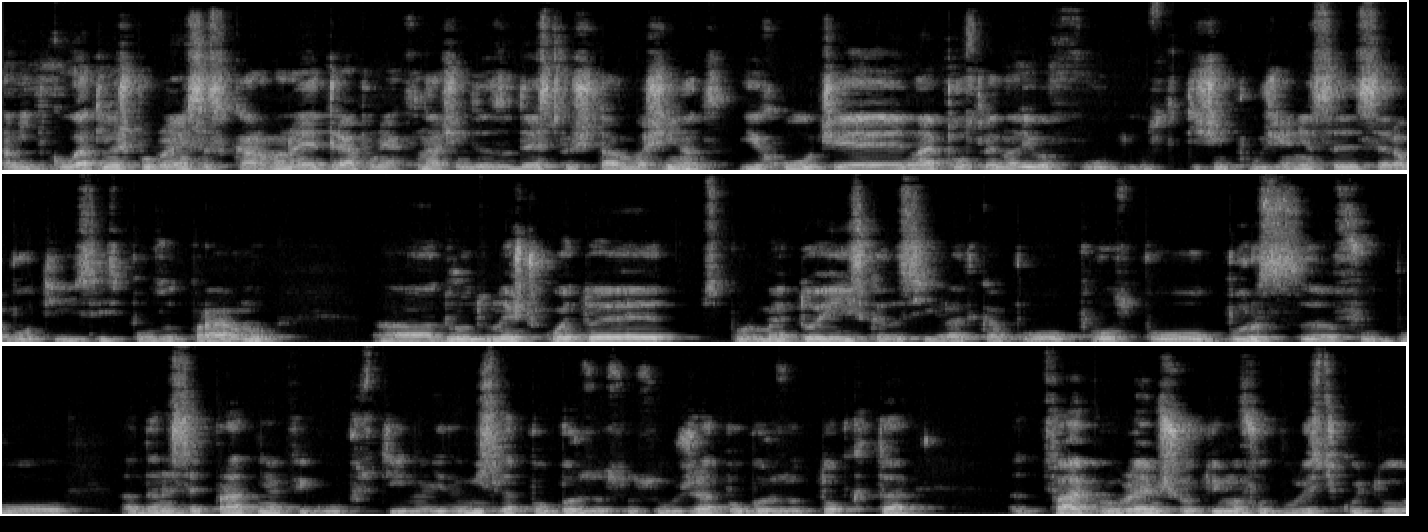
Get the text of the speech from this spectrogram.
Ами, когато имаш проблеми с вкарване, трябва по някакъв начин да задействаш там машината. И е хубаво, че най-после нали, в статични положения се, се работи и се използват правилно. А, другото нещо, което е, според мен, той иска да си играе така по-прост, по-бърз футбол, да не се правят някакви глупости, нали, да мислят по-бързо, да се освобождат по-бързо от топката това е проблем, защото има футболисти, които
